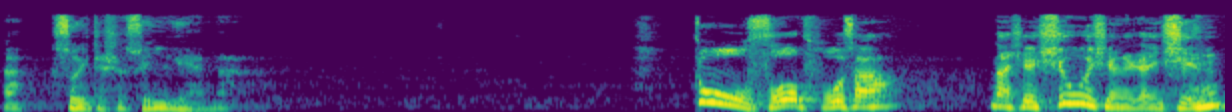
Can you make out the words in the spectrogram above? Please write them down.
啊，所以这是随缘呐。诸佛菩萨那些修行人行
